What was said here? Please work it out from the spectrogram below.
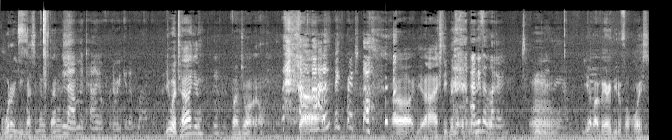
What are you, Mexican, Spanish? No, I'm Italian, Puerto Rican, and black. You Italian? Mhm. Buongiorno. I don't know how to speak French though. Oh, yeah. I actually been to Italy. I need to before. learn. Mm, you have a very beautiful voice.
